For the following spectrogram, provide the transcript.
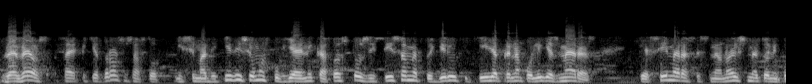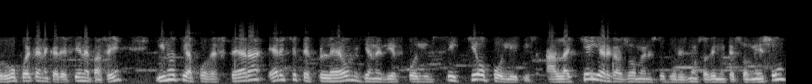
Βεβαίως, θα επικεντρώσω σε αυτό. Η σημαντική είδηση όμως που βγαίνει, καθώς το ζητήσαμε από τον κύριο Κικίλια πριν από λίγες μέρες και σήμερα στη συνεννόηση με τον Υπουργό που έκανε κατευθείαν επαφή, είναι ότι από Δευτέρα έρχεται πλέον για να διευκολυνθεί και ο πολίτης αλλά και οι εργαζόμενοι στον τουρισμό στο Δήμο Χερσονήσου,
